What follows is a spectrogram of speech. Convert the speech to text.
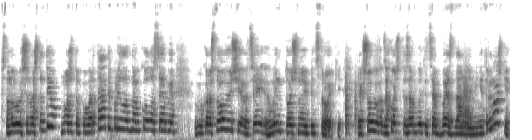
встановивши на штатив, можете повертати прилад навколо себе, використовуючи оцей гвинт точної підстройки. Якщо ви захочете зробити це без даної міні-треножки,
